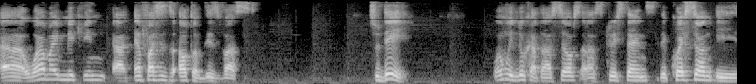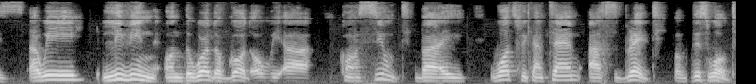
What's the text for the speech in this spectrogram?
uh, why am I making an emphasis out of this verse? Today, when we look at ourselves as Christians, the question is are we living on the word of God or we are consumed by what we can term as bread of this world,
